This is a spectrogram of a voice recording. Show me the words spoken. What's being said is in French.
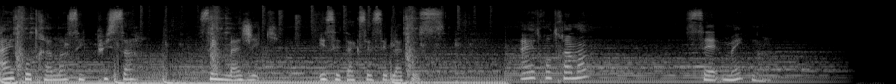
Être autrement, c'est puissant, c'est magique et c'est accessible à tous. Être autrement, c'est maintenant.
